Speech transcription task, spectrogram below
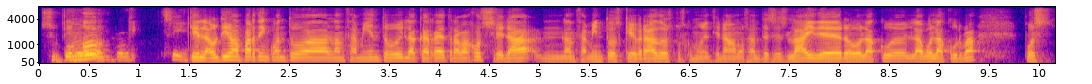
Supongo que, sí. que la última parte en cuanto a lanzamiento y la carga de trabajo será mm, lanzamientos quebrados, pues como mencionábamos antes, slider o la, la bola curva, pues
